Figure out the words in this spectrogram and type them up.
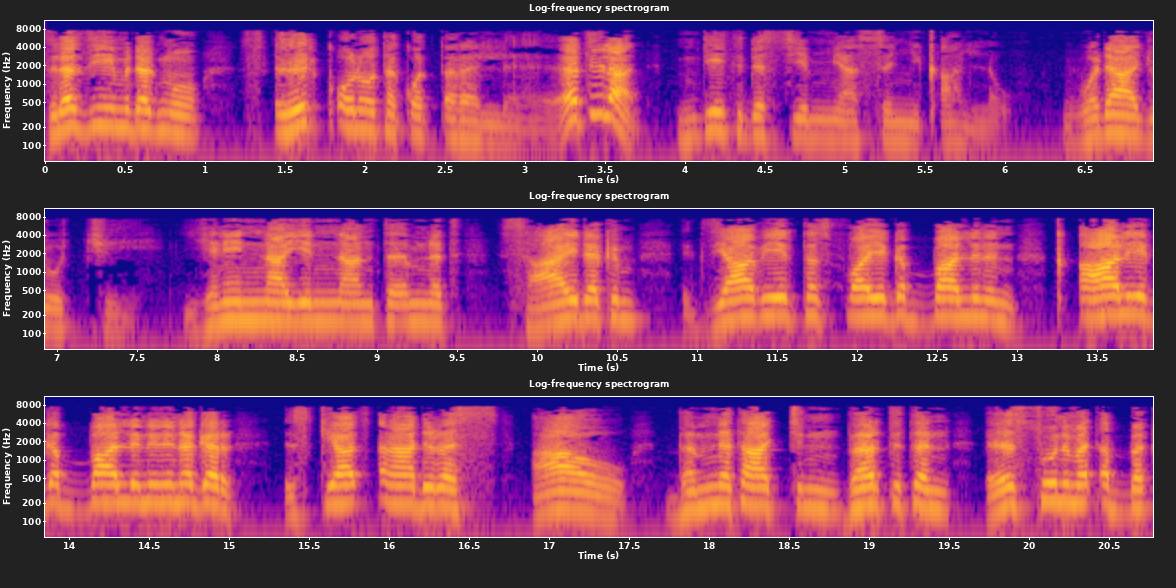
ስለዚህም ደግሞ ጽድቅ ሆኖ ተቆጠረለት ይላል። እንዴት ደስ የሚያሰኝ ቃል ነው። ወዳጆቼ የኔና የእናንተ እምነት ሳይደክም እግዚአብሔር ተስፋ የገባልንን ቃል የገባልንን ነገር እስኪያጸና ድረስ አዎ በእምነታችን በርትተን እሱን መጠበቅ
